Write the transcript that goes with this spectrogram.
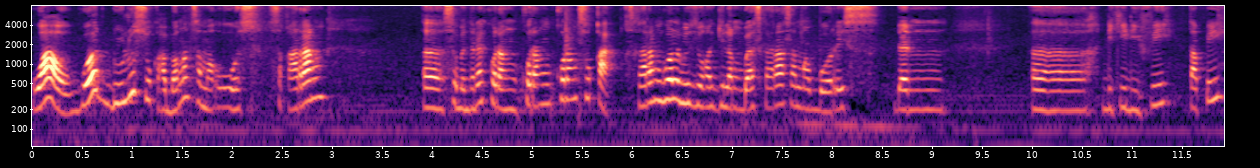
wow gue dulu suka banget sama uus. Sekarang uh, sebenarnya kurang kurang kurang suka. Sekarang gue lebih suka Gilang Baskara sama Boris dan uh, Diki Divi. Tapi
